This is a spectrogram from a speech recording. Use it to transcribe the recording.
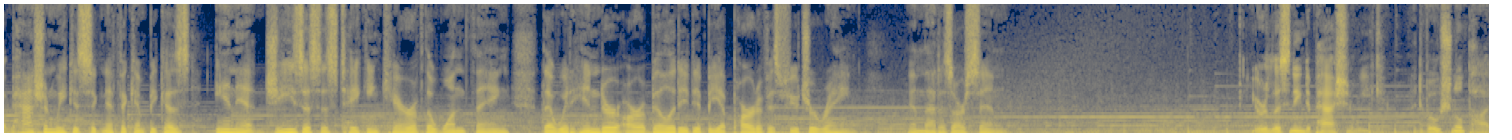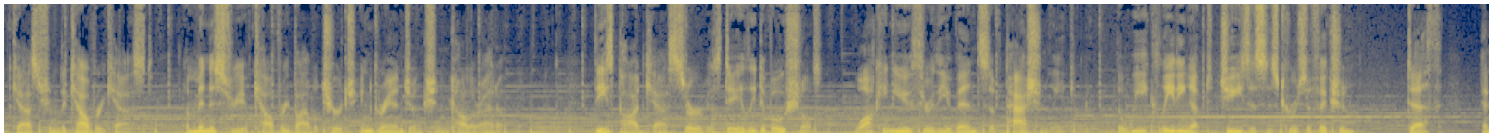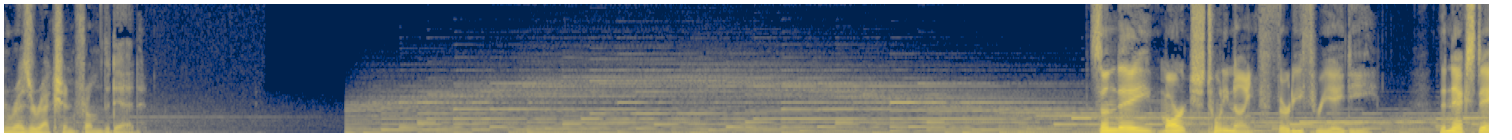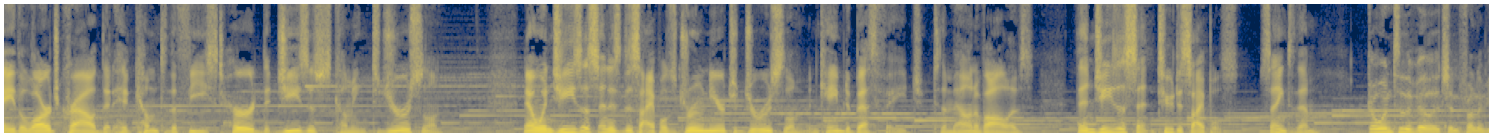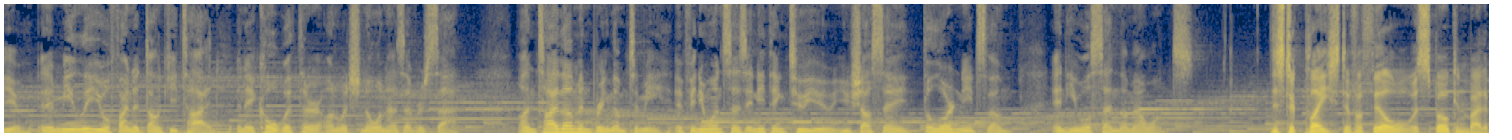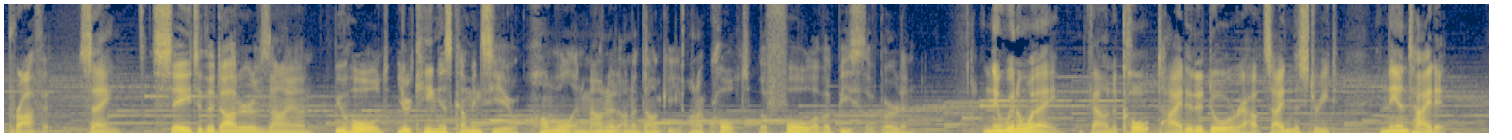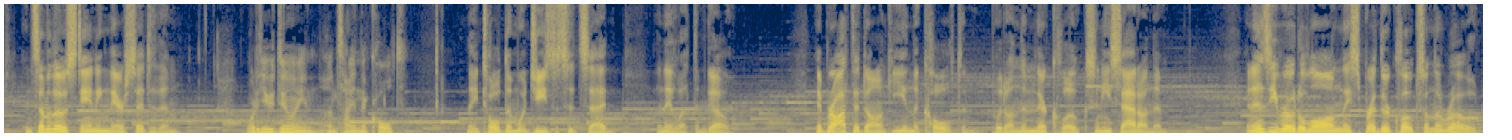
But Passion Week is significant because in it, Jesus is taking care of the one thing that would hinder our ability to be a part of his future reign, and that is our sin. You're listening to Passion Week, a devotional podcast from the Calvary Cast, a ministry of Calvary Bible Church in Grand Junction, Colorado. These podcasts serve as daily devotionals, walking you through the events of Passion Week, the week leading up to Jesus' crucifixion, death, and resurrection from the dead. Sunday, March 29th, 33 AD. The next day, the large crowd that had come to the feast heard that Jesus was coming to Jerusalem. Now, when Jesus and his disciples drew near to Jerusalem and came to Bethphage, to the Mount of Olives, then Jesus sent two disciples, saying to them, Go into the village in front of you, and immediately you will find a donkey tied, and a colt with her on which no one has ever sat. Untie them and bring them to me. If anyone says anything to you, you shall say, The Lord needs them, and he will send them at once. This took place to fulfill what was spoken by the prophet, saying, Say to the daughter of Zion, Behold, your king is coming to you, humble and mounted on a donkey, on a colt, the foal of a beast of burden. And they went away and found a colt tied at a door outside in the street and they untied it. And some of those standing there said to them, What are you doing, untying the colt? They told them what Jesus had said, and they let them go. They brought the donkey and the colt and put on them their cloaks, and he sat on them. And as he rode along, they spread their cloaks on the road.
